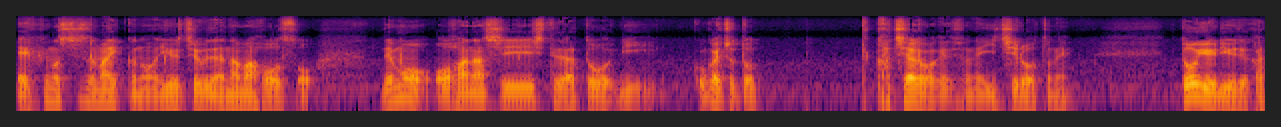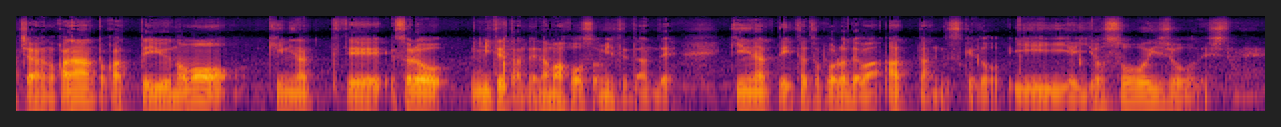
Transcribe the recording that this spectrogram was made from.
えフノシスマイクの YouTube での生放送でもお話ししてた通り、今回ちょっと勝ち合うわけですよね、一郎とね。どういう理由で勝ち合うのかなとかっていうのも気になってて、それを見てたんで、生放送見てたんで、気になっていたところではあったんですけど、いいえ、予想以上でしたね。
